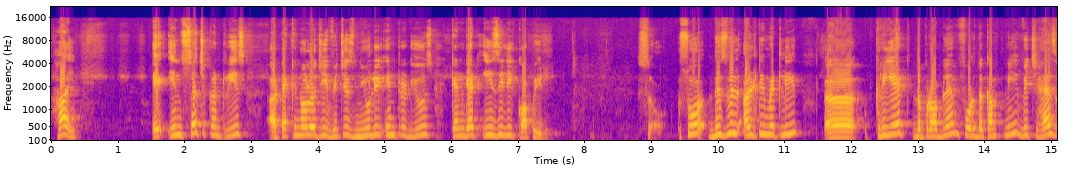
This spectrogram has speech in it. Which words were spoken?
high, in such countries a technology which is newly introduced can get easily copied. So, so this will ultimately uh, create the problem for the company which has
